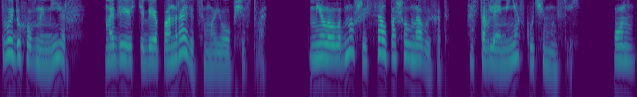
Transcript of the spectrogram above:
Твой духовный мир. Надеюсь, тебе понравится мое общество». Мило улыбнувшись, Сал пошел на выход, оставляя меня в куче мыслей. «Он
